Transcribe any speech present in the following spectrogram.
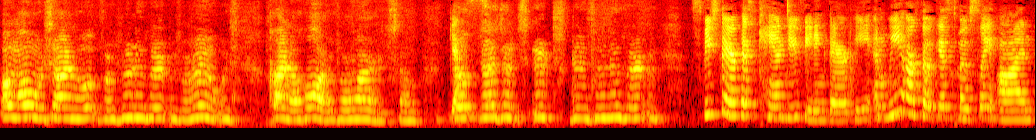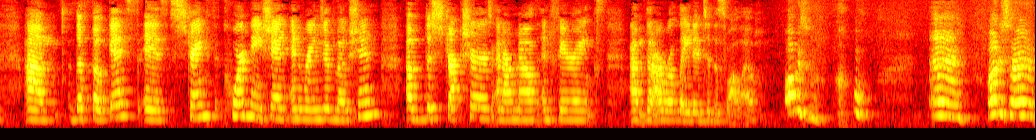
my mom was trying to look for food therapy for me, it was kind of hard for her. So, Yes. doesn't speech do food therapy? Speech therapists can do feeding therapy, and we are focused mostly on um, the focus is strength, coordination, and range of motion of the structures in our mouth and pharynx um, that are related to the swallow. Awesome. Cool. And say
